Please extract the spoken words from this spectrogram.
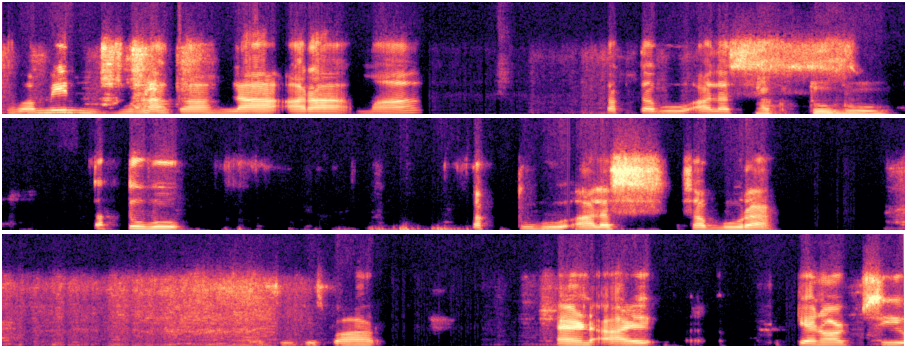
Wamin hunaka la ara ma. Taktabu alas taktubu. Taktubu الس- أكتب تكتب تكتب على السبورة The seat is far and I cannot see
